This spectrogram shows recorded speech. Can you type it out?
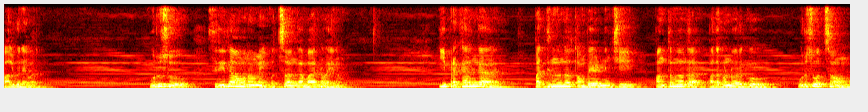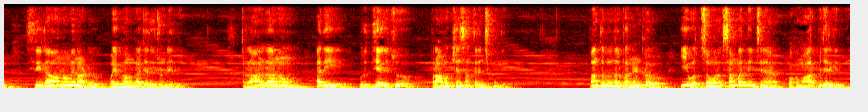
పాల్గొనేవారు. ఉరుసు శ్రీరామనవమి ఉత్సవంగా మారిన వైనం. ఈ ప్రకారంగా పద్దెనిమిది వందల తొంభై ఏడు నుంచి పంతొమ్మిది వందల పదకొండు వరకు ఉరుసు ఉత్సవం శ్రీరామనవమి నాడు వైభవంగా జరుగుతుండేది రాను రాను అది వృద్ధియగుచు ప్రాముఖ్యం సంతరించుకుంది. పంతొమ్మిది వందల పన్నెండులో ఈ ఉత్సవానికి సంబంధించిన ఒక మార్పు జరిగింది.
